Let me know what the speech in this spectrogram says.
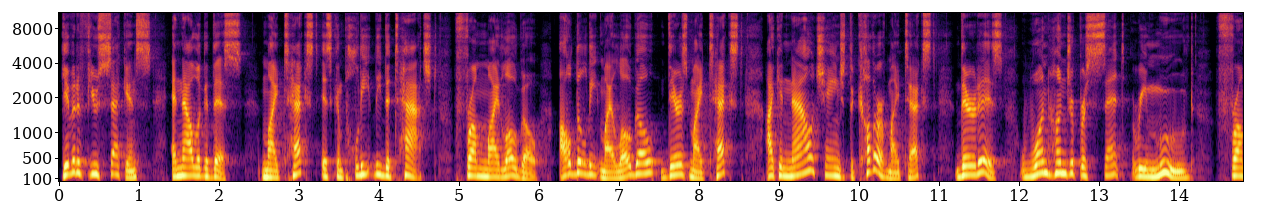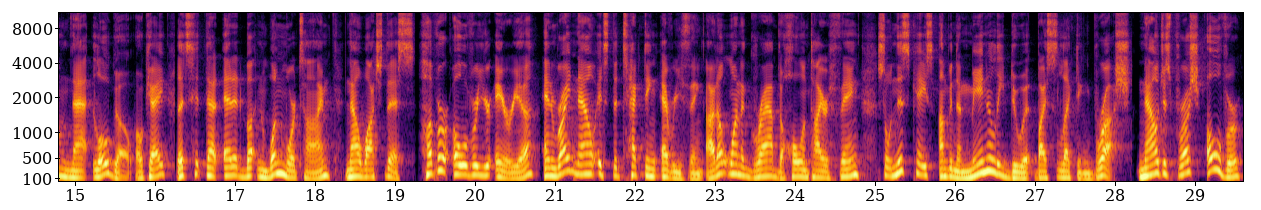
Give it a few seconds, and now look at this. My text is completely detached from my logo. I'll delete my logo. There's my text. I can now change the color of my text. There it is, 100% removed from that logo, okay? Let's hit that edit button one more time. Now watch this. Hover over your area, and right now it's detecting everything. I don't wanna grab the whole entire thing, so in this case, I'm gonna manually do it by selecting brush. Now just brush over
